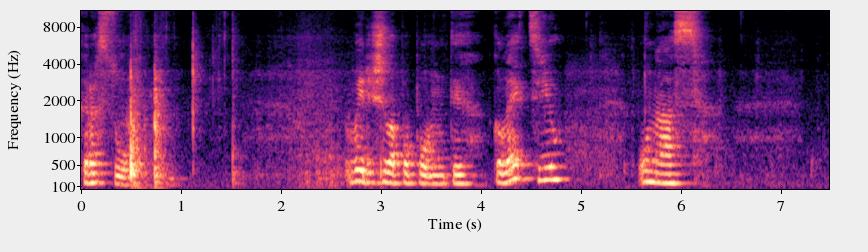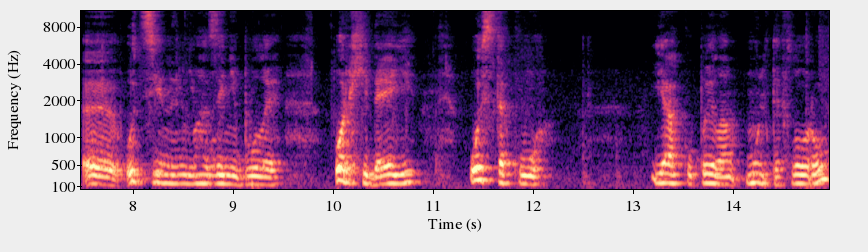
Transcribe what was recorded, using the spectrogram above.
красу. Вирішила поповнити колекцію. У нас у цінному магазині були орхідеї. Ось таку я купила мультифлору.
